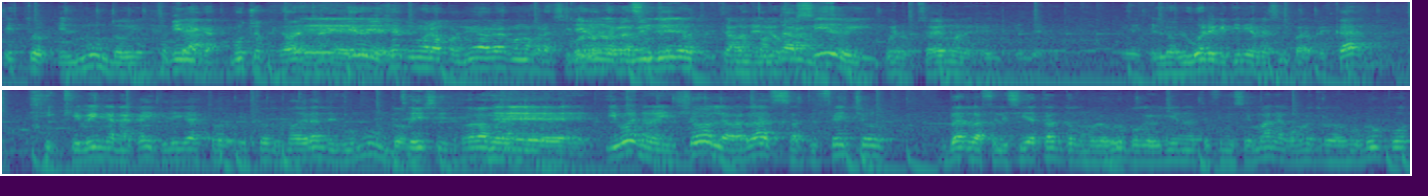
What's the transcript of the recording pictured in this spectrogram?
Esto, el mundo viene acá. Viene acá, muchos pescadores Eh, extranjeros y ayer tuvimos la oportunidad de hablar con unos brasileños. Con unos brasileros estaban enloquecidos y bueno, sabemos el- el- el- el- los lugares que tiene Brasil para pescar que vengan acá y que diga esto, esto es lo más grande del mundo. Sí, sí, Eh, y bueno, y yo la verdad satisfecho ver la felicidad tanto como los grupos que vinieron este fin de semana, como otros grupos,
